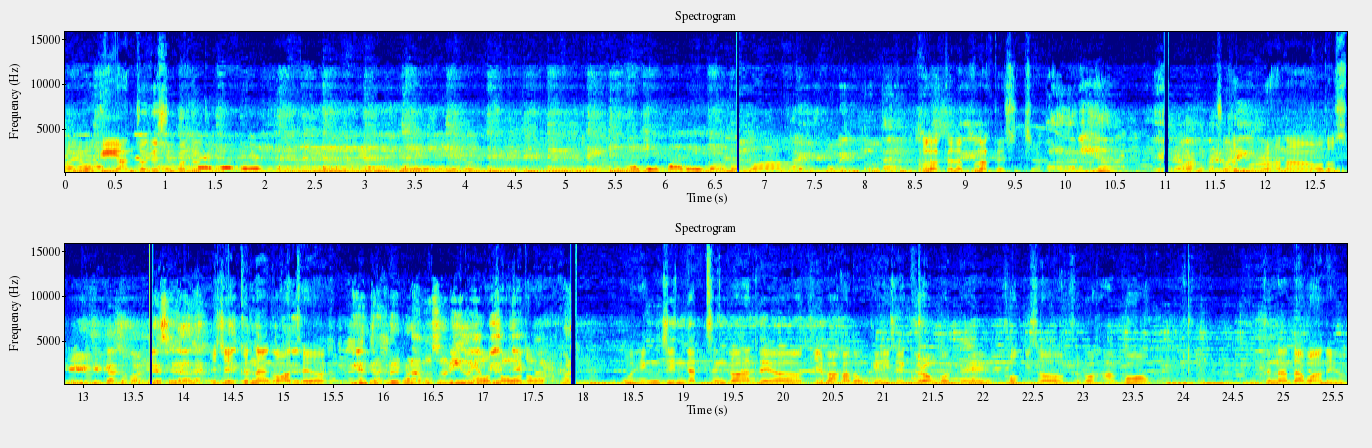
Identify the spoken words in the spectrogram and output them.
와, 여기 앉아 계신 분들도. 와, 군악대다, 군악대 진짜. 저도. 물을 하나 얻었습니다. 이제 끝난 것 같아요. 어, 더워. 더워. 뭐 행진 같은 거 한대요. 길 막아놓은 게 이제 그런 건데, 거기서 그거 하고 끝난다고 하네요.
